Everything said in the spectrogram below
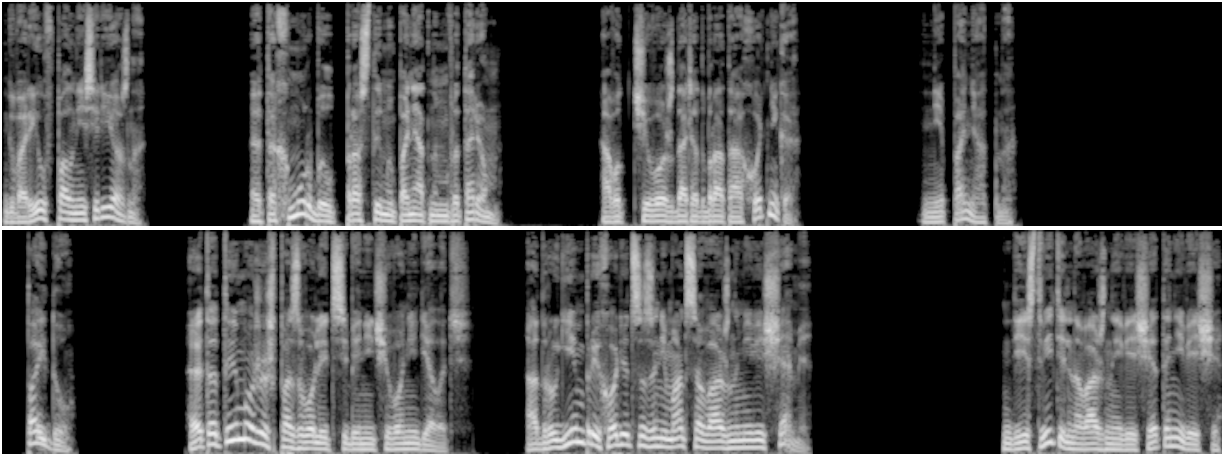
Говорил вполне серьезно. Это Хмур был простым и понятным вратарем. А вот чего ждать от брата-охотника? Непонятно. Пойду. Это ты можешь позволить себе ничего не делать, а другим приходится заниматься важными вещами. Действительно важные вещи — это не вещи,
